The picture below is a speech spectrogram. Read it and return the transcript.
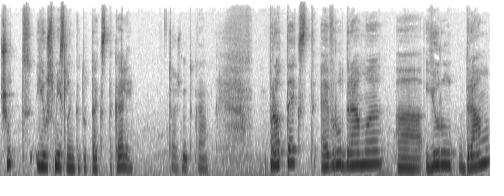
чут и осмислен като текст, така ли? Точно така. Протекст, Евродрама, а, Юродрам,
